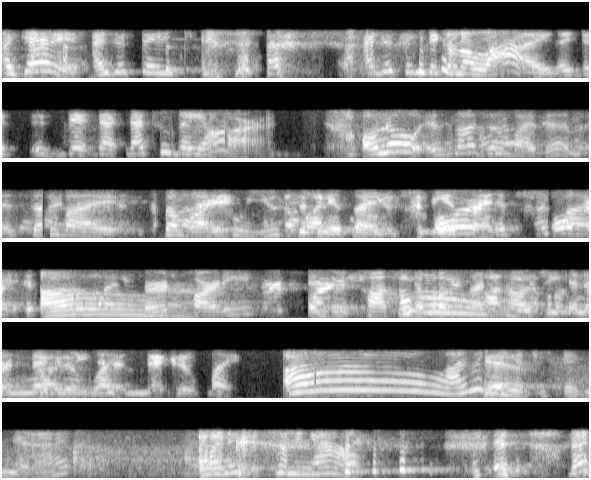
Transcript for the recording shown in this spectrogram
I get it. I just think I just think they're gonna lie. They just it, that, that that's who they are. Oh no, it's not done by them. It's done by somebody who used to be in science, to or it's done by Oh. a third oh. party, and they're talking about Oh. Scientology in a negative light. negative light. Oh, I would Yeah. be interested in that. When is it coming out? It's- that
